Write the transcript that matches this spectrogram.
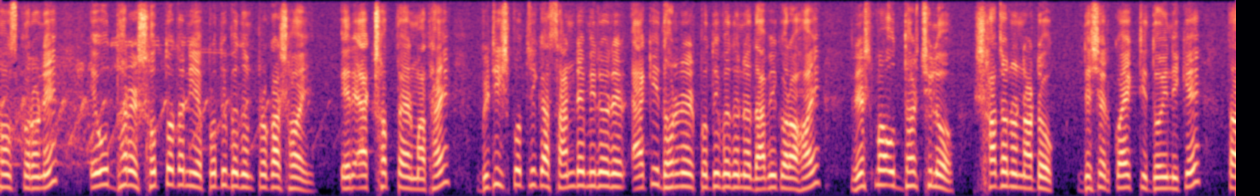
সংস্করণে এ উদ্ধারের সত্যতা নিয়ে প্রতিবেদন প্রকাশ হয়। এর এক সপ্তাহের মাথায় ব্রিটিশ পত্রিকা সানডে মিররের একই ধরনের প্রতিবেদনে দাবি করা হয়, রেশমা উদ্ধার ছিল সাজানো নাটক। দেশের কয়েকটি দৈনিকে তা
